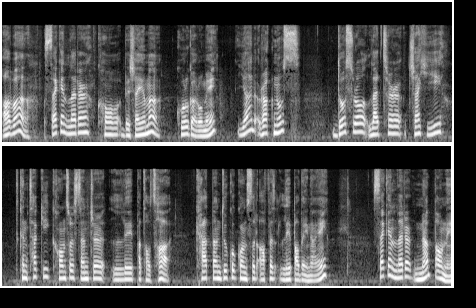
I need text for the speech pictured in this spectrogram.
अब सेकेन्ड लेटरको विषयमा कुर गरौँ याद राख्नुहोस्। दोस्रो लेटर चाहिँ कन्टकी कन्सर्ट सेन्टरले पठाउँछ काठमाडौँको कन्सर्ट अफिसले पाउँदैन है सेकेन्ड लेटर नपाउने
